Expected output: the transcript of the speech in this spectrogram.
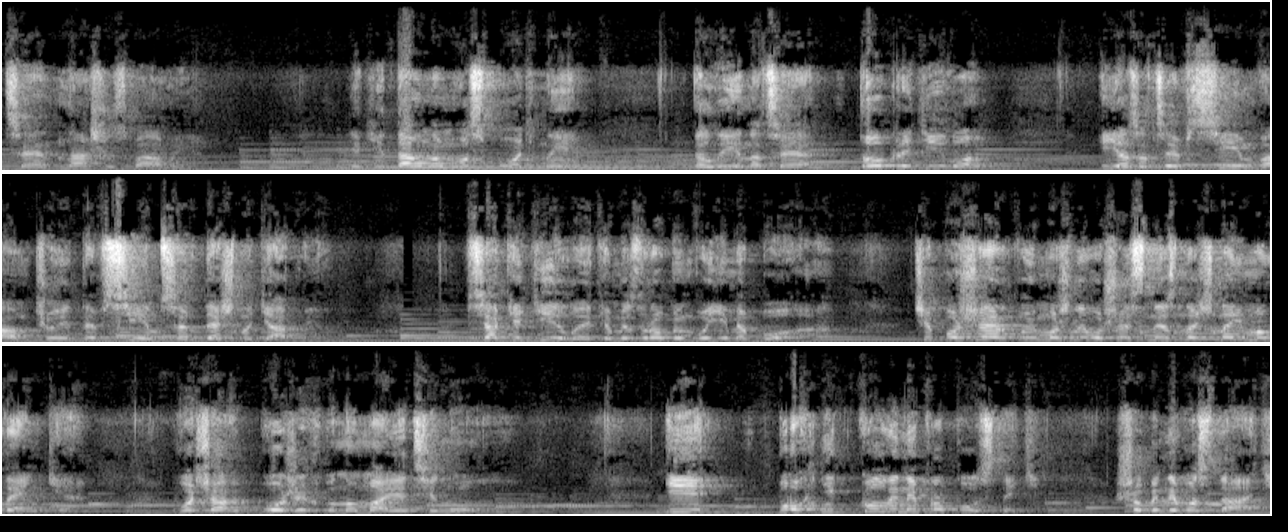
це наші з вами, які дав нам Господь. Ми дали на це добре діло. І я за це всім вам, чуєте, всім сердечно дякую. Всяке діло, яке ми зробимо во ім'я Бога, чи пожертвуємо, можливо, щось незначне і маленьке, в очах Божих воно має ціну. І Бог ніколи не пропустить, щоби не воздать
